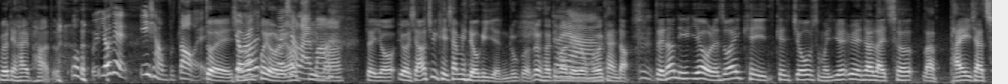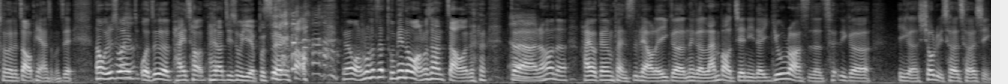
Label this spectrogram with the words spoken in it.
有点害怕的。我我有点意想不到哎。对，有人会有人要去吗？对，有有想要去可以下面留个言，如果任何地方留言啊我们会看到。嗯对，那你也有人说，哎、可以可以揪什么约约人家来车来拍一下车的照片啊什么之类。然后我就说，哎、嗯我这个拍照拍照技术也不是很好，对啊，网络上图片都网络上找的，对啊。嗯然后呢，还有跟粉丝聊了一个那个兰博基尼的 Urus 的车一个。一个修旅车的车型，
